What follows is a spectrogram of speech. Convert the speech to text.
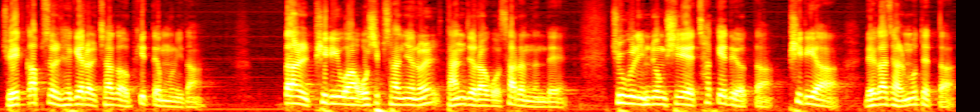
죄값을 해결할 자가 없기 때문이다. 딸 피리와 54년을 단절하고 살았는데 죽을 임종시에 찾게 되었다. 피리야, 내가 잘못했다.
